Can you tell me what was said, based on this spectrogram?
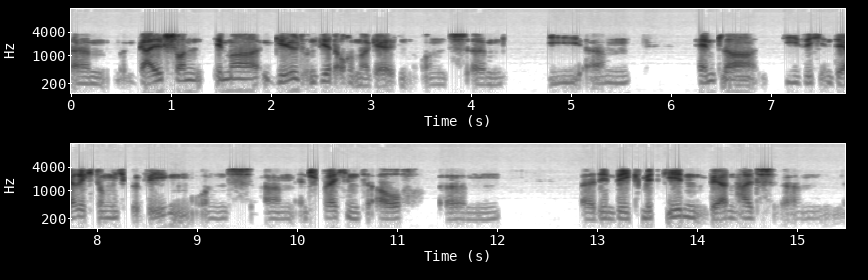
ähm, galt schon immer, gilt und wird auch immer gelten. Und ähm, die ähm, Händler, die sich in der Richtung nicht bewegen und ähm, entsprechend auch ähm, äh, den Weg mitgehen, werden halt ähm,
